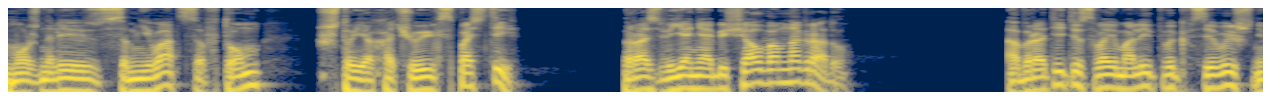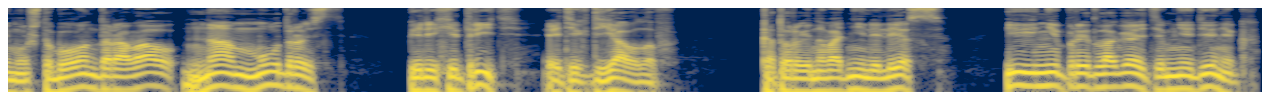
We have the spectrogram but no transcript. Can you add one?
Можно ли сомневаться в том, что я хочу их спасти? Разве я не обещал вам награду? Обратите свои молитвы к Всевышнему, чтобы Он даровал нам мудрость перехитрить этих дьяволов, которые наводнили лес, и не предлагайте мне денег,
